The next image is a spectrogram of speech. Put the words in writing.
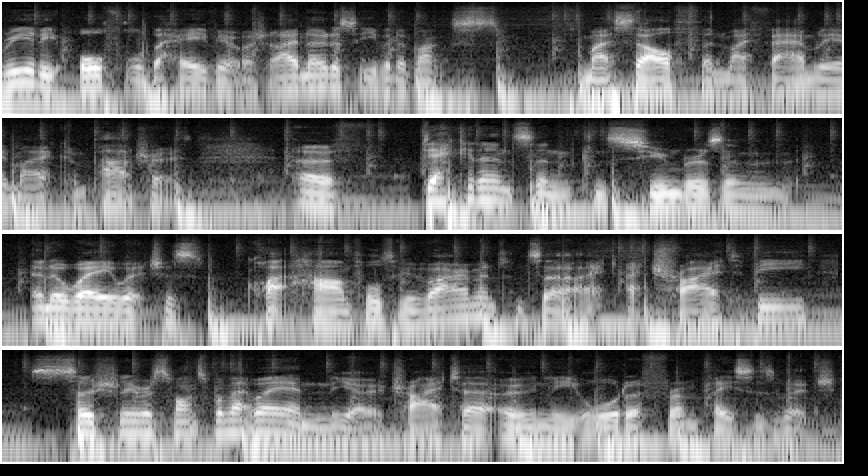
really awful behavior, which I notice even amongst myself and my family and my compatriots, of decadence and consumerism in a way which is quite harmful to the environment. And so I, I try to be socially responsible that way and you know try to only order from places which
